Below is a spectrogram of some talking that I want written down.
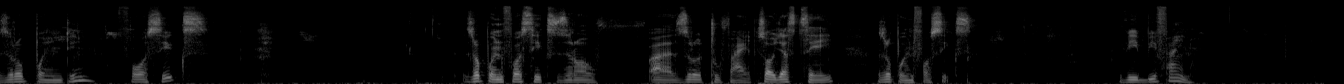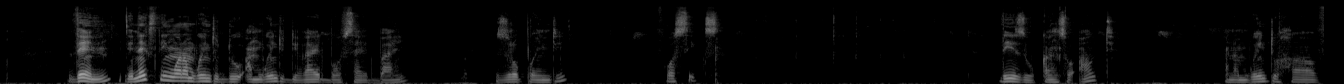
0 0.46 0 0.460 uh, 025 so I'll just say 0 0.46 VB final then the next thing what I'm going to do I'm going to divide both sides by 0 0.46 these will cancel out and I'm going to have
